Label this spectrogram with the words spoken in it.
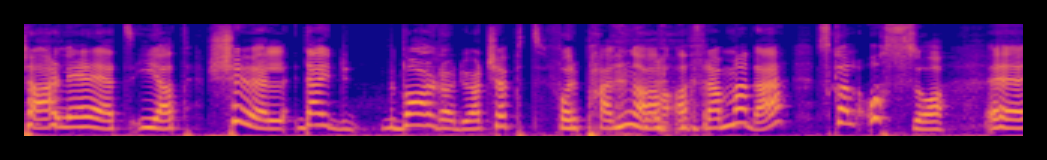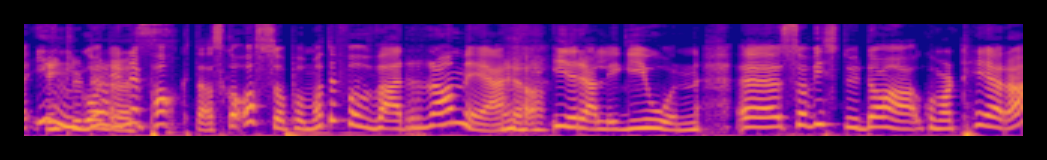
kjærlighet i at sjøl de barna du har kjøpt for penger av fremmede, skal også eh, inngå denne pakta. Skal også på en måte få være med Ja. i religionen. Eh, så hvis du da konverterer,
